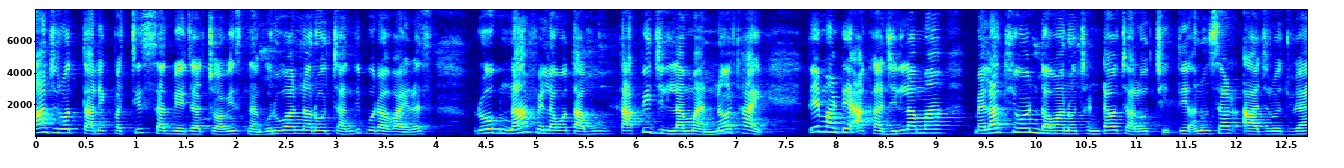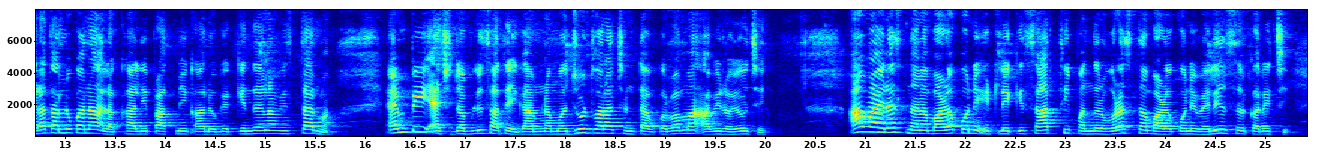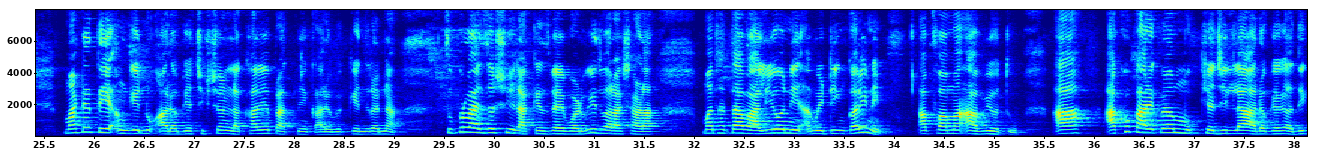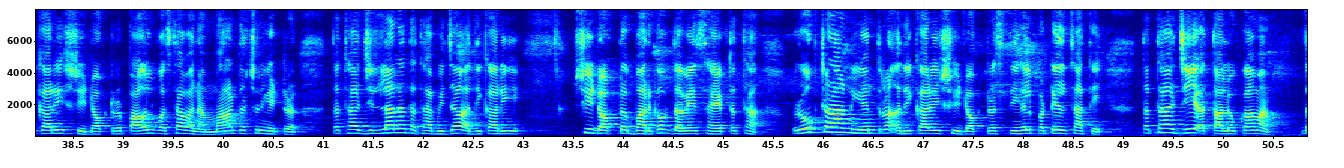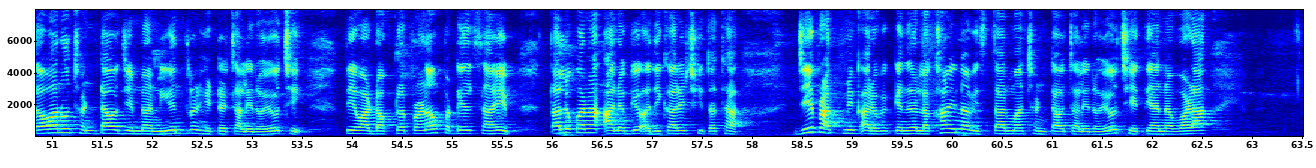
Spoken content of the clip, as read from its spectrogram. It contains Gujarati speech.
આજ રોજ તારીખ પચીસ સાત બે હજાર ચોવીસના ગુરુવારના રોજ ચાંદીપુરા વાયરસ રોગ ના ફેલાવો તાબુ તાપી જિલ્લામાં ન થાય તે માટે આખા જિલ્લામાં મેલાથિયોન દવાનો છંટાવ ચાલુ છે. તે અનુસાર આજ રોજ વ્યારા તાલુકાના લખાલી પ્રાથમિક આરોગ્ય કેન્દ્રના વિસ્તારમાં એમપીએચડબલ્યુ સાથે ગામના મજૂર દ્વારા છંટાવ કરવામાં આવી રહ્યો છે. આ વાયરસ નાના બાળકોને એટલે કે સાતથી પંદર વર્ષના બાળકોને વહેલી અસર કરે છે. માટે તે અંગેનું આરોગ્ય શિક્ષણ લખાલી પ્રાથમિક આરોગ્ય કેન્દ્રના સુપરવાઇઝર શ્રી રાકેશભાઈ વડવી દ્વારા શાળામાં થતા વાલીઓની મિટિંગ કરીને આપવામાં આવ્યું હતું. આ આખો કાર્યક્રમ મુખ્ય જિલ્લા આરોગ્ય અધિકારી શ્રી ડૉક્ટર પાઉલ વસાવાના માર્ગદર્શન હેઠળ તથા જિલ્લાના તથા બીજા અધિકારી શ્રી ડૉક્ટર ભાર્ગવ દવે સાહેબ તથા રોગચાળા નિયંત્રણ અધિકારી શ્રી ડૉક્ટર સ્નેહલ પટેલ સાથે તથા જે તાલુકામાં દવાનો છંટાવ જેમના નિયંત્રણ હેઠળ ચાલી રહ્યો છે તેવા ડૉક્ટર પ્રણવ પટેલ સાહેબ, તાલુકાના આરોગ્ય અધિકારી શ્રી તથા જે પ્રાથમિક આરોગ્ય કેન્દ્ર લખાણીના વિસ્તારમાં છંટાવ ચાલી રહ્યો છે, ત્યાંના વડા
